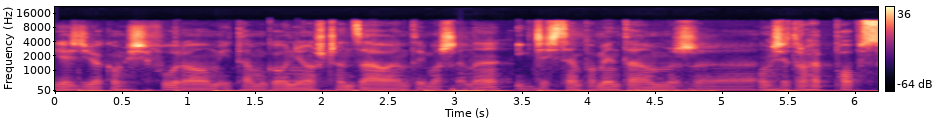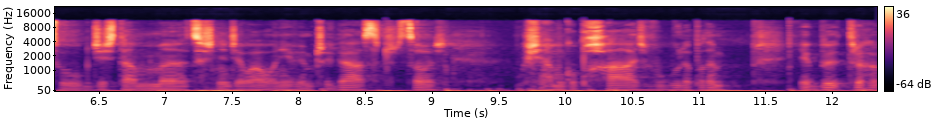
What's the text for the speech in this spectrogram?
jeździł jakąś furą i tam go nie oszczędzałem, tej maszyny. I gdzieś tam pamiętam, że on się trochę popsuł, gdzieś tam e, coś nie działało, nie wiem, czy gaz, czy coś. Musiałem go pchać w ogóle, potem jakby trochę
